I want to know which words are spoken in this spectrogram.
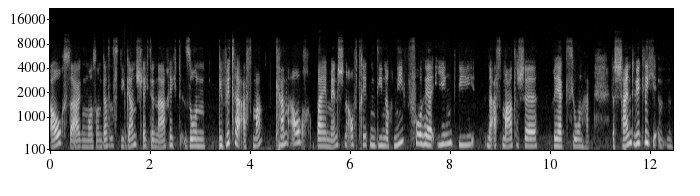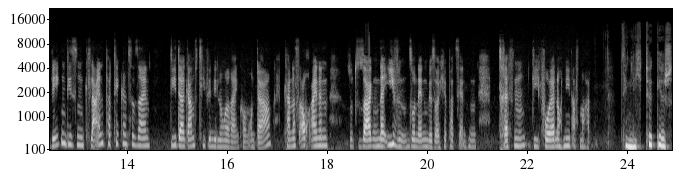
auch sagen muss, und das ist die ganz schlechte Nachricht, so ein Gewitterasthma kann auch bei Menschen auftreten, die noch nie vorher irgendwie eine asthmatische Reaktion hatten. Das scheint wirklich wegen diesen kleinen Partikeln zu sein, die da ganz tief in die Lunge reinkommen. Und da kann es auch einen sozusagen naiven, so nennen wir solche Patienten, treffen, die vorher noch nie Asthma hatten. Ziemlich tückisch.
